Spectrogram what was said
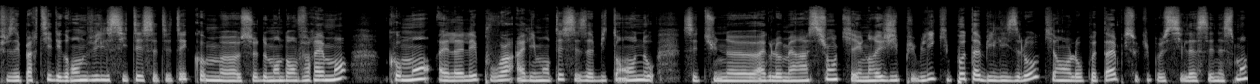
faisait partie des grandes villes citées cet été comme euh, se demandant vraiment comment elle allait pouvoir alimenter ses habitants en eau. C'est une euh, agglomération qui a une régie publique qui potabilise l'eau, qui rend l'eau potable, qui s'occupe aussi de l'assainissement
